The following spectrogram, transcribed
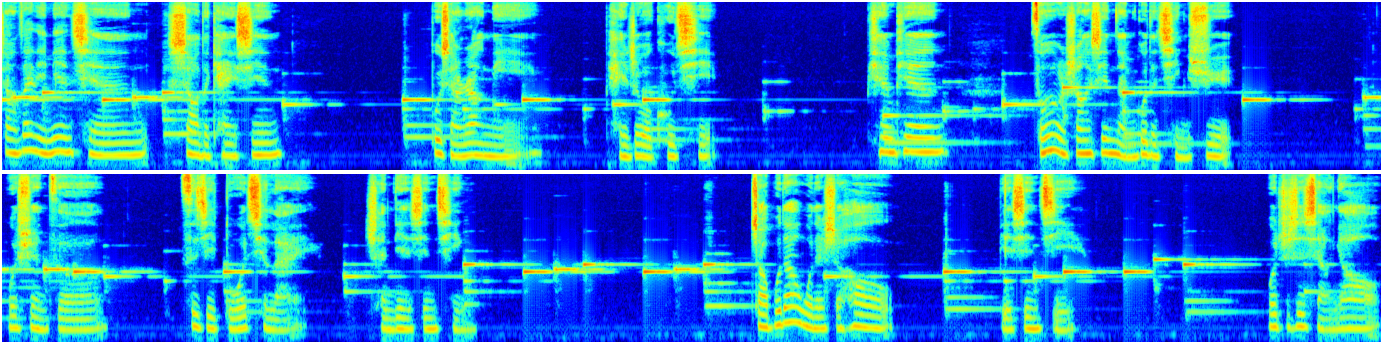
想在你面前笑得开心，不想让你陪着我哭泣，偏偏总有伤心难过的情绪，我选择自己躲起来沉淀心情。找不到我的时候，别心急。我只是想要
